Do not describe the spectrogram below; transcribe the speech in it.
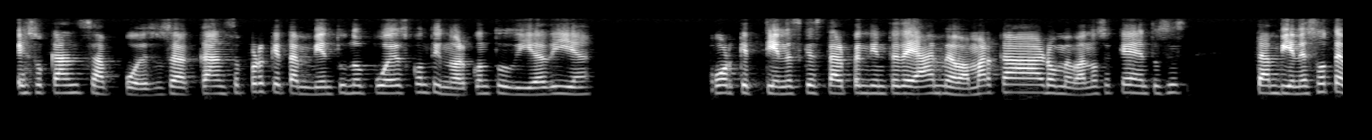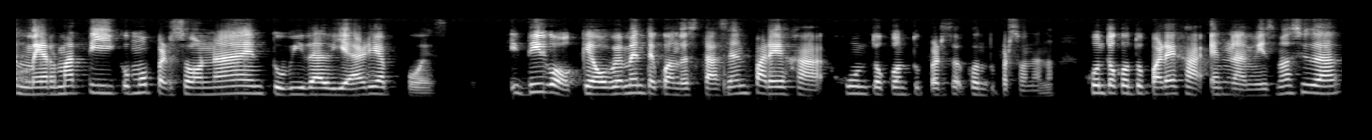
eso cansa, pues, o sea, cansa porque también tú no puedes continuar con tu día a día porque tienes que estar pendiente de, ay, me va a marcar o me va no sé qué. Entonces, también eso te merma a ti como persona en tu vida diaria, pues. Y digo que obviamente cuando estás en pareja junto con tu, con tu persona, ¿no? Junto con tu pareja en la misma ciudad,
